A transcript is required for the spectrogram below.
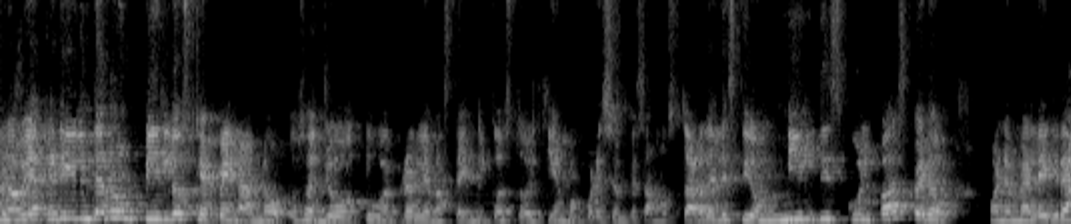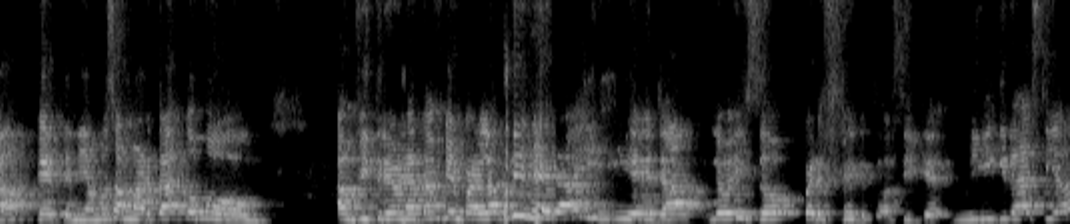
no había querido interrumpirlos, qué pena, no, o sea, yo tuve problemas técnicos todo el tiempo, por eso empezamos tarde, les pido mil disculpas, pero bueno, me alegra que teníamos a Marta como anfitriona también para la primera y, ella lo hizo perfecto, así que mil gracias.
